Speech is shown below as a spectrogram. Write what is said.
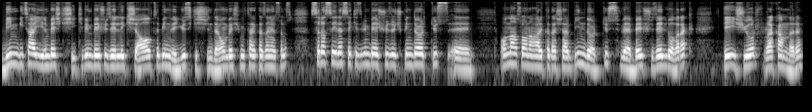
1000 bitay 25 kişi, 2550 kişi, 6000 ve 100 kişinin de 15000 bitay kazanıyorsunuz. Sırasıyla 8500, 3400, e, ondan sonra arkadaşlar 1400 ve 550 olarak değişiyor rakamları.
